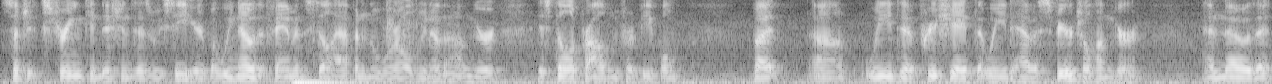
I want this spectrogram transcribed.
such extreme conditions as we see here. But we know that famines still happen in the world. We know that Mhm. hunger is still a problem for people. But uh, we need to appreciate that we need to have a spiritual hunger and know that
